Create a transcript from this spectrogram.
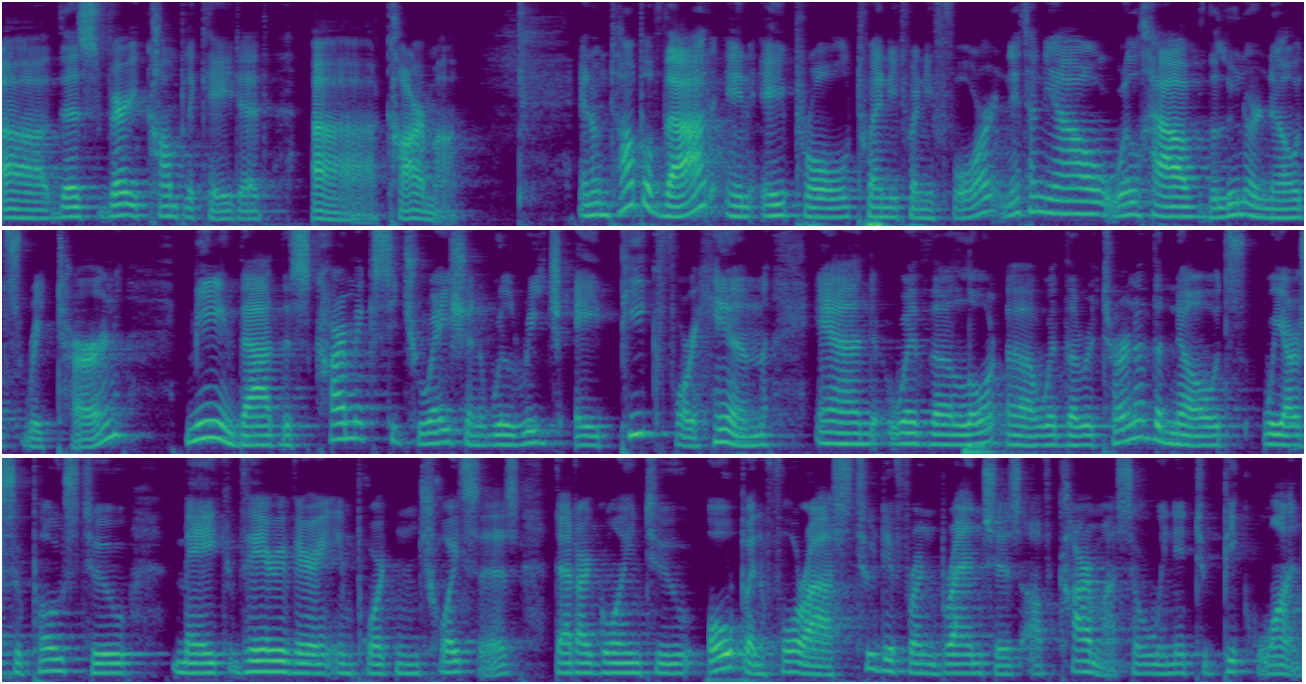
uh, this very complicated uh, karma. And on top of that, in April 2024, Netanyahu will have the lunar nodes return, meaning that this karmic situation will reach a peak for him. And with the, uh, with the return of the nodes, we are supposed to make very, very important choices that are going to open for us two different branches of karma. So we need to pick one.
